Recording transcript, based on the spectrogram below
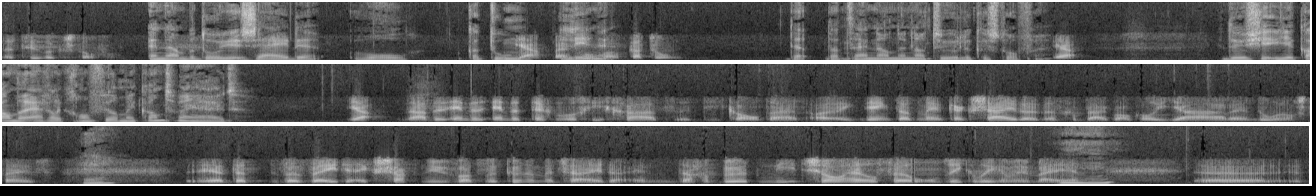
natuurlijke stoffen. En dan bedoel je zijde, wol, katoen, ja, linnen? katoen. Dat, dat zijn dan de natuurlijke stoffen? Ja. Dus je, je kan er eigenlijk gewoon veel meer kant mee uit? Ja, nou, de, en, de, en de technologie gaat die kant uit. Ik denk dat men, kijk, zijde, dat gebruiken we ook al jaren en doen we nog steeds. Ja ja, dat, we weten exact nu wat we kunnen met zijde. En daar gebeurt niet zo heel veel ontwikkelingen meer mee. Mm -hmm.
